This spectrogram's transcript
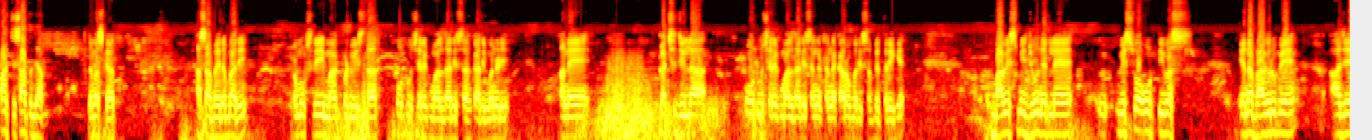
પાંચથી સાત હજાર. નમસ્કાર. આશાભાઈ રબારી, પ્રમુખ શ્રી માગપટ વિસ્તાર ઊંટ ઉછેરક માલધારી સહકારી મંડળી અને કચ્છ જિલ્લા ઊંટ ઉછેરક માલધારી સંગઠનના કારોબારી સભ્ય તરીકે. બાવીસમી જૂન એટલે વિશ્વ ઊંટ દિવસ. એના ભાગરૂપે આજે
